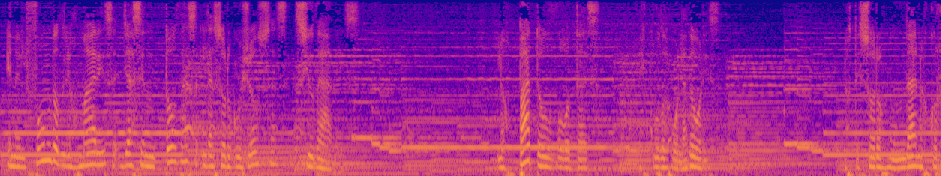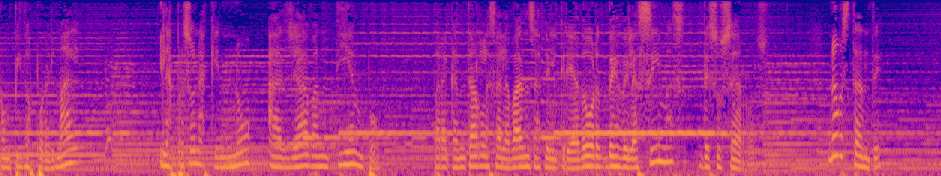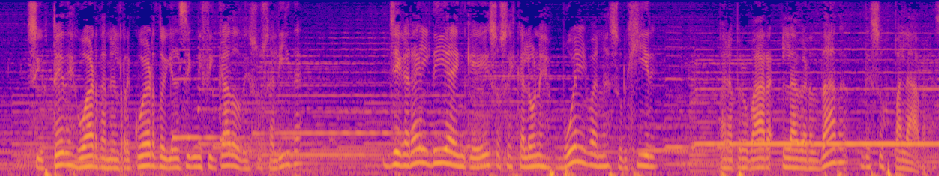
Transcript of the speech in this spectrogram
En el fondo de los mares yacen todas las orgullosas ciudades. Los patos botas, escudos voladores, tesoros mundanos corrompidos por el mal y las personas que no hallaban tiempo para cantar las alabanzas del Creador desde las cimas de sus cerros. No obstante, si ustedes guardan el recuerdo y el significado de su salida, llegará el día en que esos escalones vuelvan a surgir para probar la verdad de sus palabras.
